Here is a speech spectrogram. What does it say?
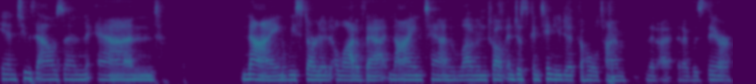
in 2009 we started a lot of that 9 10 11 12 and just continued it the whole time that i that i was there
